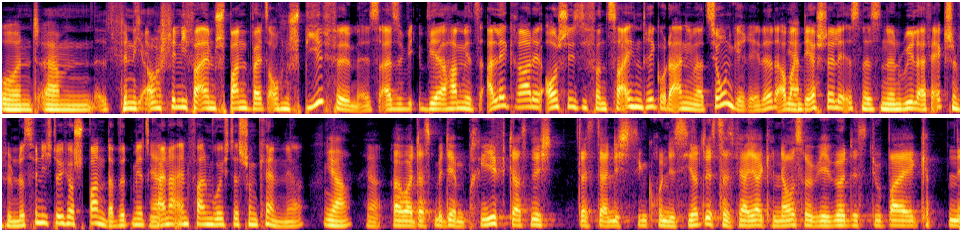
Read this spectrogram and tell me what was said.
Und ähm, finde ich auch. Finde ich vor allem spannend, weil es auch ein Spielfilm ist. Also wir haben jetzt alle gerade ausschließlich von Zeichentrick oder Animation geredet, aber Ja. an der Stelle ist es ein Real-Life-Action-Film. Das finde ich durchaus spannend. Da wird mir jetzt Ja. keiner einfallen, wo ich das schon kenne, ja. Ja. Ja, aber das mit dem Brief, das nicht, dass der nicht synchronisiert ist, das wäre ja genauso, wie würdest du bei Captain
